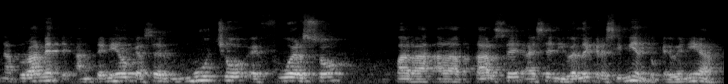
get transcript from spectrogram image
Naturalmente, han tenido que hacer mucho esfuerzo para adaptarse a ese nivel de crecimiento que venía,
